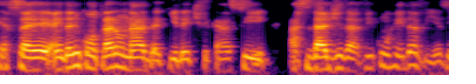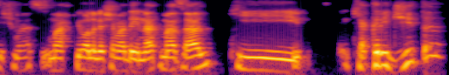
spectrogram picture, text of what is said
Essa é, ainda não encontraram nada que identificasse a cidade de Davi com o rei Davi. Existe uma, uma arqueóloga chamada Inat Mazal que, que acredita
